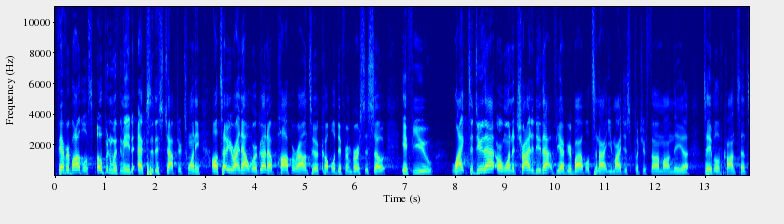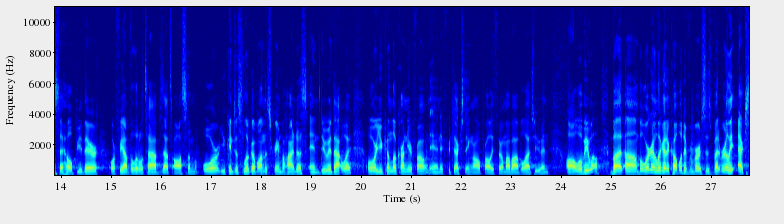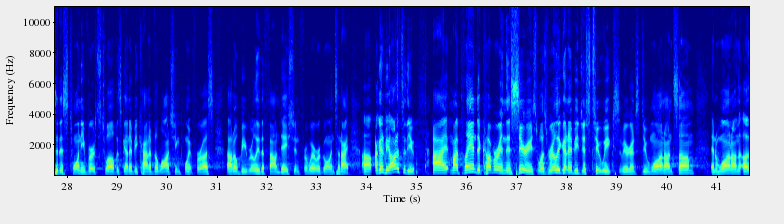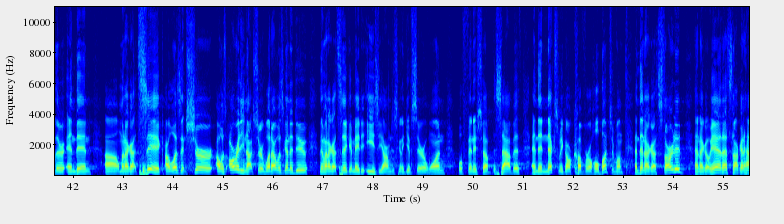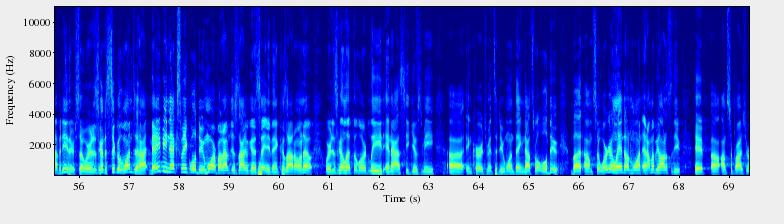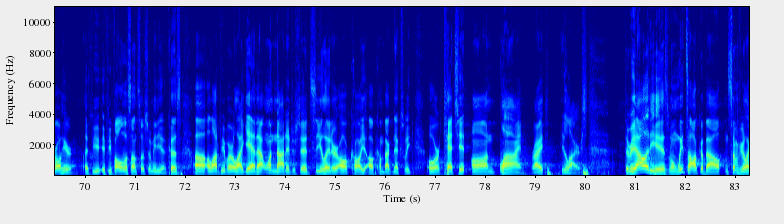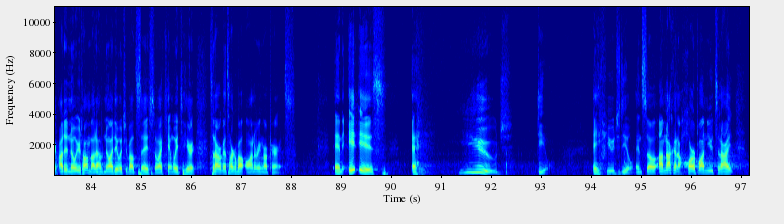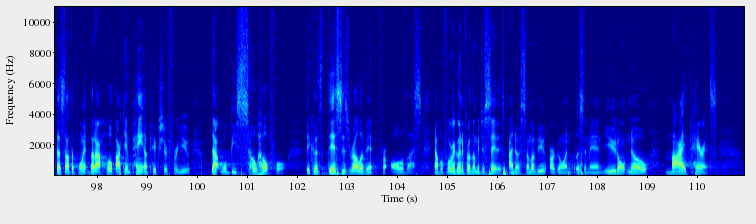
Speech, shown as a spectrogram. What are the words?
if you have your Bibles, open with me to Exodus chapter 20. I'll tell you right now, we're going to pop around to a couple different verses. So if you like to do that or want to try to do that, if you have your Bible tonight, you might just put your thumb on the uh, table of contents to help you there. Or if you have the little tabs, that's awesome. Or you can just look up on the screen behind us and do it that way. Or you can look on your phone, and if you're texting, I'll probably throw my Bible at you and all will be well. But, um, but we're going to look at a couple different verses. But really, Exodus 20, verse 12 is going to be kind of the launching point for us. That'll be really the foundation for where we're going tonight. Uh, I'm going to be honest with you. I, my plan to cover in this series was really going to be just two weeks. We were going to do one on some and one on the other. And then uh, when I got sick, I wasn't sure, I was already not sure what I was going to do. And then when I got sick, it made it easy. I'm just going to give Sarah one. We'll finish up the Sabbath. And then next week, I'll cover a whole bunch of them. And then I got started, and I go, yeah, that's not going to happen either. So we're just going to stick with one tonight. Maybe next week we'll do more, but I'm just not even going to say anything because I don't know. We're just going to let the Lord lead. And as He gives me uh, encouragement to do one thing, that's what we'll do. But um, so we're going to land on one. And I'm going to be honest with you. If uh, I'm surprised you're all here, if you, if you follow us on social media, because uh, a lot of people are like, yeah, that one, not interested. See you later. I'll call you. I'll come back next week. Or catch it online, right? You liars. The reality is, when we talk about, and some of you are like, I didn't know what you're talking about. I have no idea what you're about to say, so I can't wait to hear it. Tonight we're going to talk about honoring our parents. And it is a huge deal. A huge deal. And so I'm not going to harp on you tonight. That's not the point. But I hope I can paint a picture for you that will be so helpful because this is relevant for all of us. Now, before we go any further, let me just say this. I know some of you are going, listen, man, you don't know my parents.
